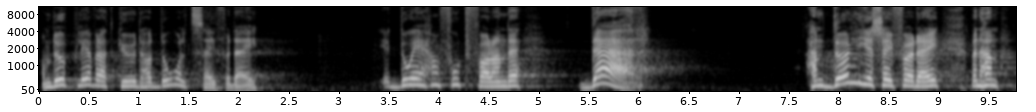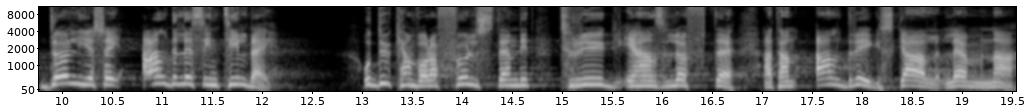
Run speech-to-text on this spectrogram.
Om du upplever att Gud har dolt sig för dig, då är han fortfarande där. Han döljer sig för dig, men han döljer sig alldeles intill dig. Och du kan vara fullständigt trygg i hans löfte att han aldrig skall lämna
